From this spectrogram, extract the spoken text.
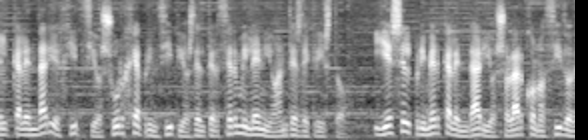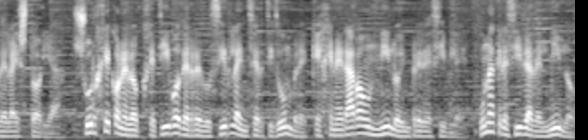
El calendario egipcio surge a principios del tercer milenio antes de Cristo, y es el primer calendario solar conocido de la historia. Surge con el objetivo de reducir la incertidumbre que generaba un Nilo impredecible. Una crecida del Nilo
